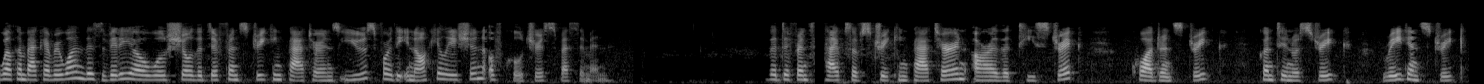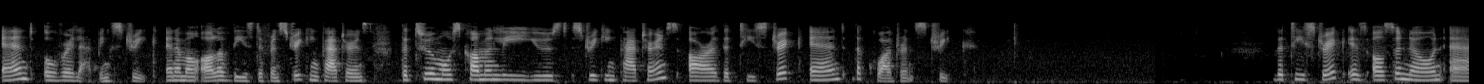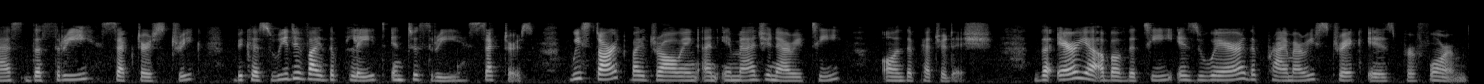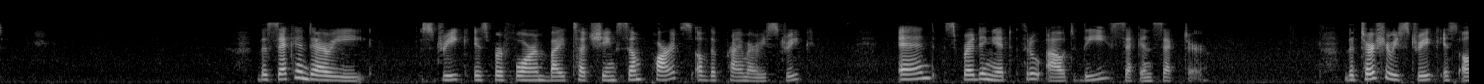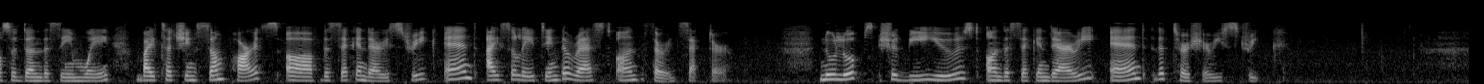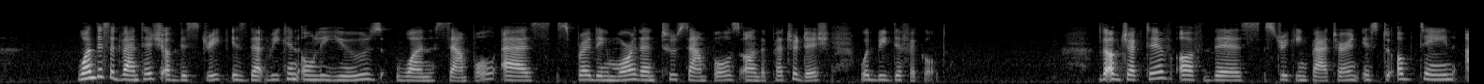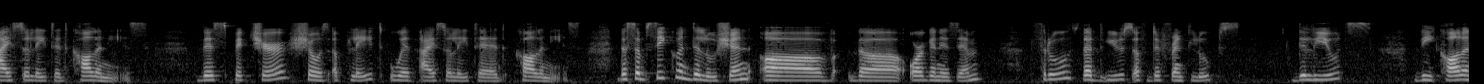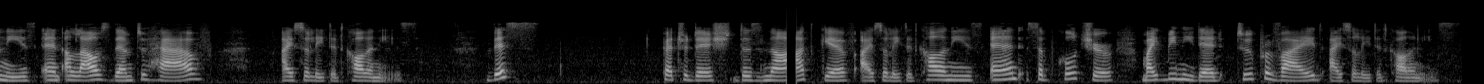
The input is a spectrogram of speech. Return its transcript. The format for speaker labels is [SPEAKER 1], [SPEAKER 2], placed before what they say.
[SPEAKER 1] Welcome back everyone. This video will show the different streaking patterns used for the inoculation of culture specimen. The different types of streaking pattern are the T-streak, quadrant streak, continuous streak, radiant streak, and overlapping streak. And among all of these different streaking patterns, the two most commonly used streaking patterns are the T-streak and the quadrant streak. The T-streak is also known as the three-sector streak because we divide the plate into three sectors. We start by drawing an imaginary T on the Petri dish. The area above the T is where the primary streak is performed. The secondary streak is performed by touching some parts of the primary streak and spreading it throughout the second sector. The tertiary streak is also done the same way by touching some parts of the secondary streak and isolating the rest on the third sector. New loops should be used on the secondary and the tertiary streak. One disadvantage of this streak is that we can only use one sample as spreading more than two samples on the Petri dish would be difficult. The objective of this streaking pattern is to obtain isolated colonies. This picture shows a plate with isolated colonies. The subsequent dilution of the organism through the use of different loops dilutes the colonies and allows them to have isolated colonies. This Petri dish does not give isolated colonies and subculture might be needed to provide isolated colonies.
